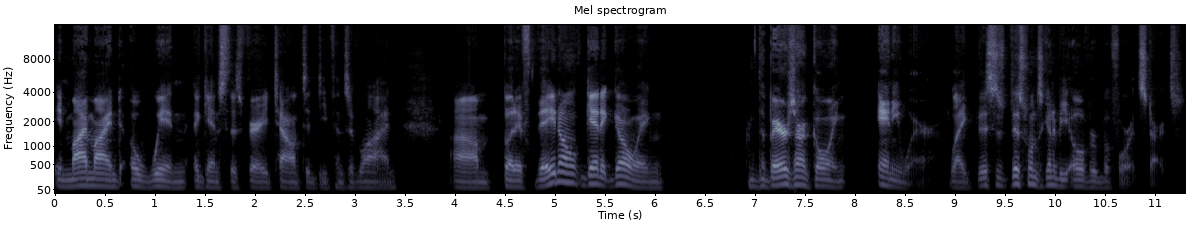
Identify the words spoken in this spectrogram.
in my mind, a win against this very talented defensive line. Um, but if they don't get it going, the Bears aren't going anywhere. Like this is this one's going to be over before it starts.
